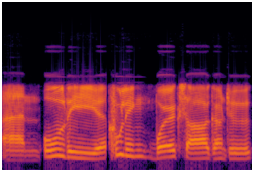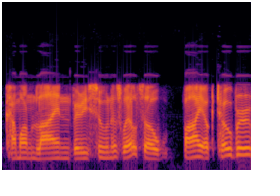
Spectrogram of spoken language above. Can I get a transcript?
And all the uh, cooling works are going to come online very soon as well. So by October,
